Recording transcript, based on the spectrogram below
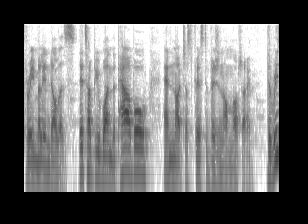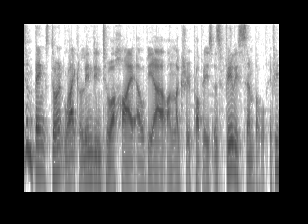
$3 million. Let's hope you won the Powerball and not just First Division on Lotto. The reason banks don't like lending to a high LVR on luxury properties is fairly simple. If you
